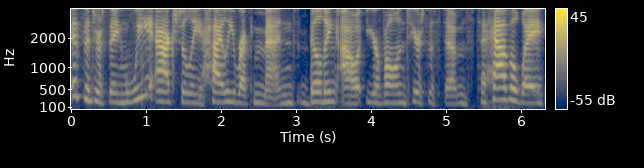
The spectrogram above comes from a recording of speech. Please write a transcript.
it's interesting. We actually highly recommend building out your volunteer systems to have a way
